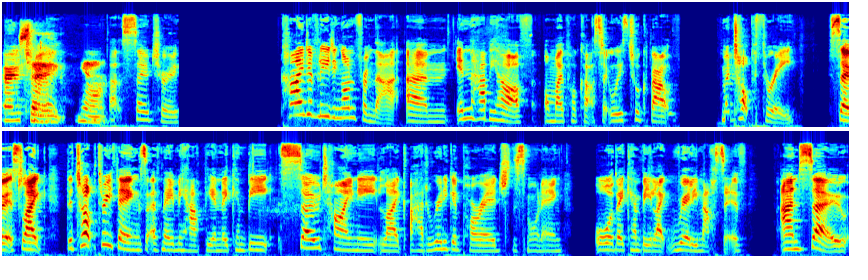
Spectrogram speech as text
Very so, true. Yeah. That's so true. Kind of leading on from that, um, in the happy half on my podcast, I always talk about my top three. So it's like the top three things that have made me happy, and they can be so tiny, like I had a really good porridge this morning, or they can be like really massive. And so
